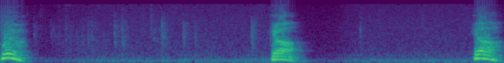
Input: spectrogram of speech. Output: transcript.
뭐야? 야. 야.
